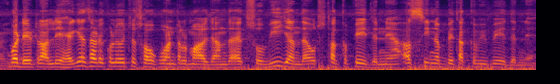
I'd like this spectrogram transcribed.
ਆ। ਵੱਡੇ ਟਰਾਲੇ ਹੈਗੇ ਸਾਡੇ ਕੋਲੇ ਉਹ ਚ 100 ਕੁਆਂਟਲ ਮਾਲ ਜਾਂਦਾ ਹੈ, 120 ਜਾਂਦਾ ਉਸ ਤੱਕ ਭੇਜ ਦਿੰਨੇ ਆ 80 90 ਤੱਕ ਵੀ ਭੇਜ ਦਿੰਨੇ ਆ।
